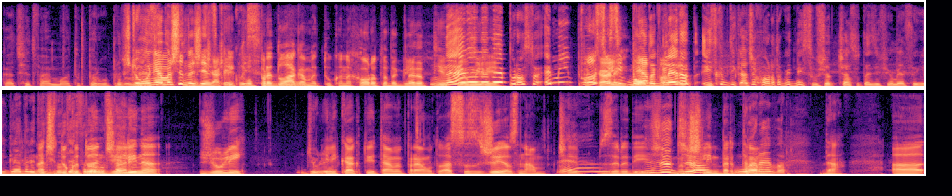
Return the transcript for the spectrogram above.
Така че това е моето първо предложение. Що го нямаше на женския Чакай, какво предлагаме тук? На хората да гледат тия Не, филми не, не, не, просто, еми, Просто Така си могат да гледат. Искам ти кажа, че хората, които ни слушат, част от тези филми, са ги гледали. Значи, да, докато. Анджелина Жули, Джули. или както и там е правилното, аз с Ж я знам, че Е, заради Жъджа, Маршлин Бертрам. whatever. Да. А,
